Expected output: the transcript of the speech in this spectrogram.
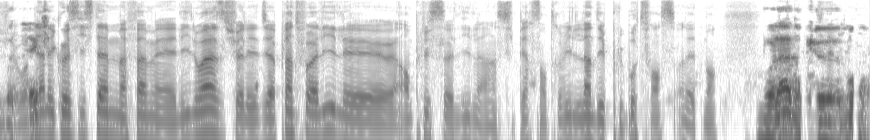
je vois bien l'écosystème. Ma femme est lilloise. Je suis allé déjà plein de fois à Lille et euh, en plus, Lille a un super centre-ville, l'un des plus beaux de France, honnêtement. Voilà, donc euh, bon,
